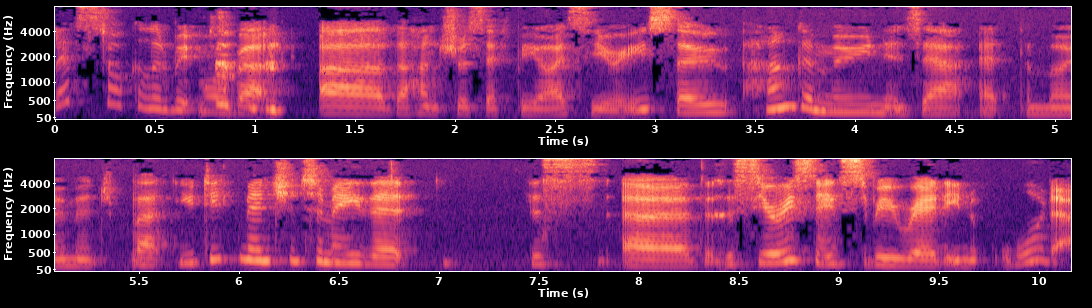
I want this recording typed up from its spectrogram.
let's talk a little bit more about uh, the Huntress FBI series. So Hunger Moon is out at the moment, but you did mention to me that this uh, that the series needs to be read in order.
